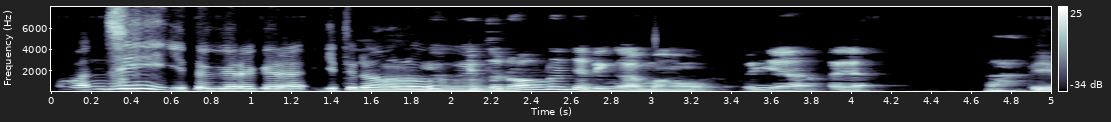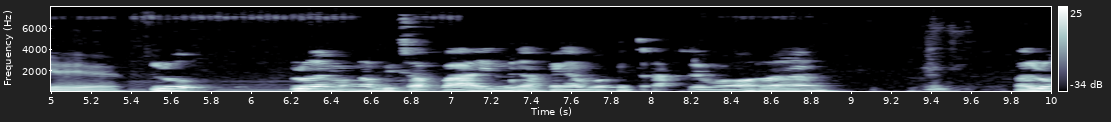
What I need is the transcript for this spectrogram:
apaan sih gitu gara-gara gitu doang lu. Gitu- doang lu jadi nggak mau iya kayak Iya, iya. lu lu emang nggak bisa apain ngapain nggak mau interaksi sama orang lalu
